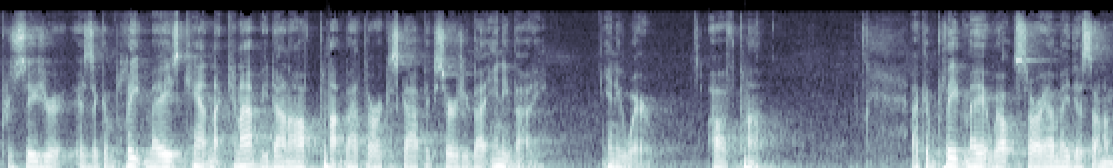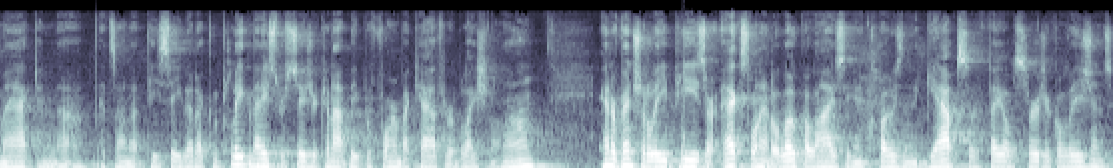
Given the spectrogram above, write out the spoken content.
procedure is a complete maze cannot, cannot be done off pump by thoracoscopic surgery by anybody, anywhere off pump. A complete maze, well, sorry, I made this on a Mac and uh, it's on a PC, but a complete maze procedure cannot be performed by catheter ablation alone. Interventional EPs are excellent at localizing and closing the gaps of failed surgical lesions,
